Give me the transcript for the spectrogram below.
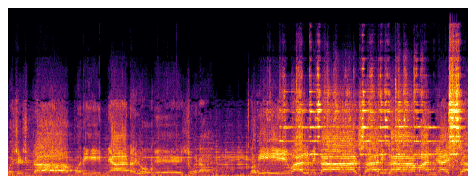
वशिष्ठा परिज्ञानयोगेश्वरा कवी वाल्मिका सारिघा मान्यायचा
